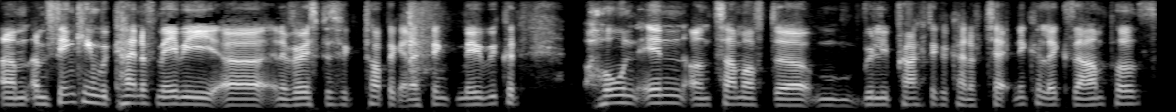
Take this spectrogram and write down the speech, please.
Um, I'm thinking we kind of maybe uh, in a very specific topic, and I think maybe we could hone in on some of the really practical kind of technical examples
